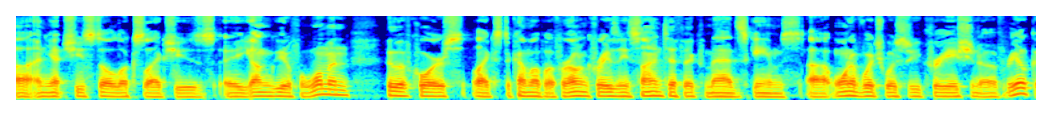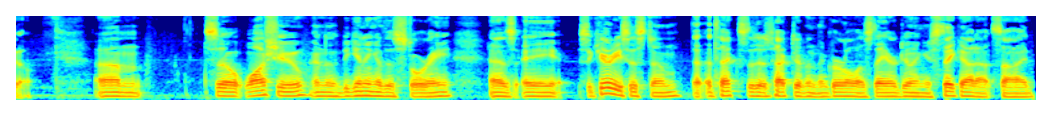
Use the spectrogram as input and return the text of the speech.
uh, and yet she still looks like she's a young, beautiful woman who, of course, likes to come up with her own crazy scientific mad schemes, uh, one of which was the creation of Ryoko. Um, so, Washu, in the beginning of this story, has a security system that detects the detective and the girl as they are doing a stakeout outside.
